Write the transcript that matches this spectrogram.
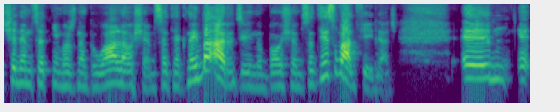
700 nie można było, ale 800 jak najbardziej, no bo 800 jest łatwiej dać. E, e,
